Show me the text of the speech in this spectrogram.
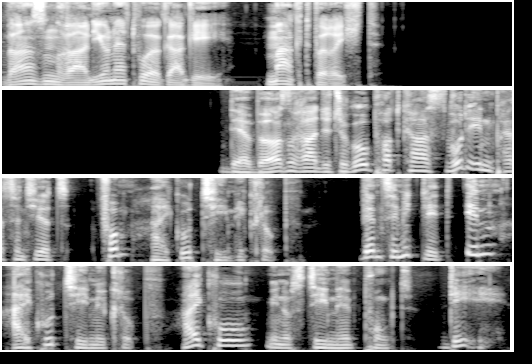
Basen Network AG Marktbericht Der Börsenradio To Go Podcast wurde Ihnen präsentiert vom Heiko Theme Club. Werden Sie Mitglied im Heiko Theme Club. heiko-theme.de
